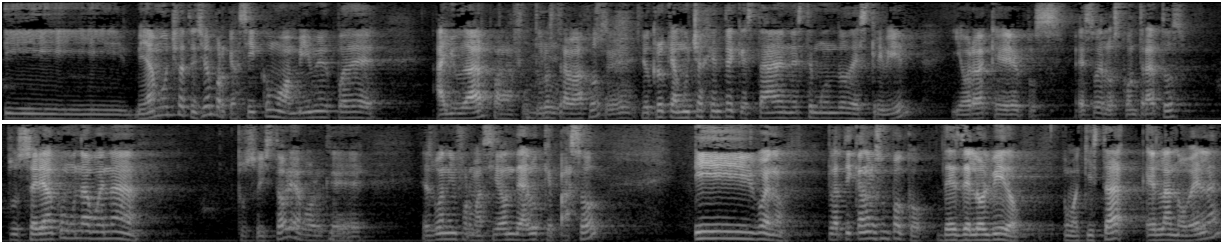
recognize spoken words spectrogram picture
y me llama mucho la atención porque así como a mí me puede ayudar para futuros trabajos, sí. yo creo que a mucha gente que está en este mundo de escribir y ahora que pues eso de los contratos, pues sería como una buena pues historia porque es buena información de algo que pasó. Y bueno, platicándonos un poco, desde el olvido, como aquí está, es la novela.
